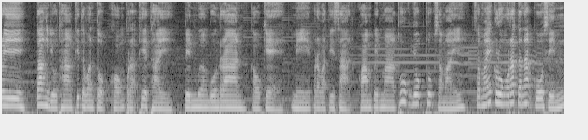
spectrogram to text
รีตั้งอยู่ทางทิศตะวันตกของประเทศไทย เป็นเมืองโบราณเก่าแก่ มีประวัติศาสตร์ ความเป็นมาทุกยุคทุกสมัย สมัยกรุงรัตนโกสินทร์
